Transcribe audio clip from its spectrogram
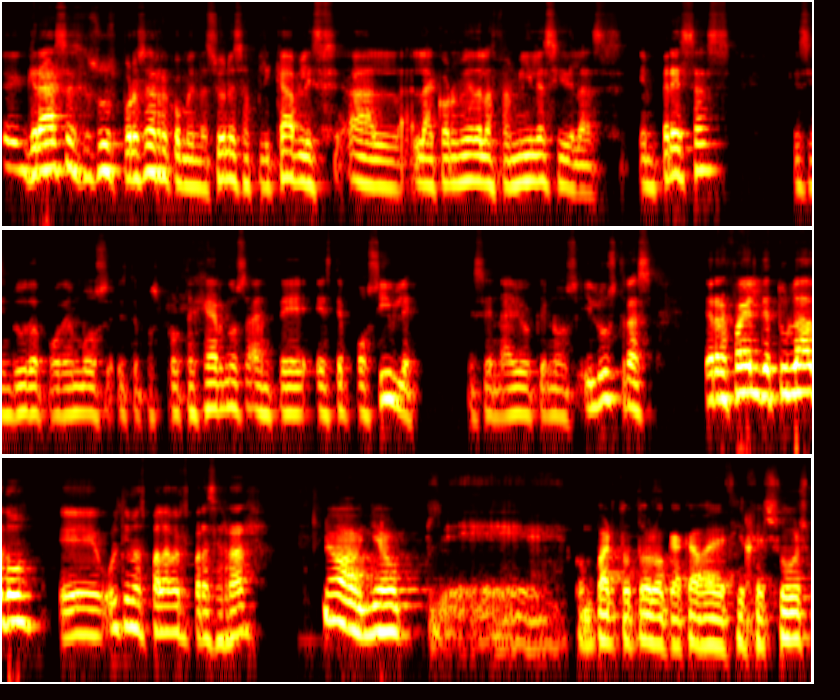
Gracias Jesús por esas recomendaciones aplicables a la economía de las familias y de las empresas, que sin duda podemos este, pues, protegernos ante este posible escenario que nos ilustras. Eh, Rafael, de tu lado, eh, últimas palabras para cerrar. No, yo pues, eh, comparto todo lo que acaba de decir Jesús.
